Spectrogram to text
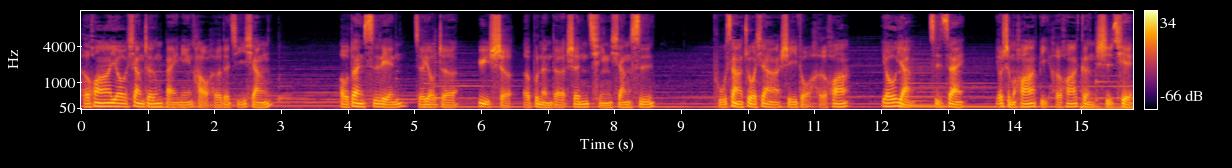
荷花又象征百年好合的吉祥，藕断丝连则有着欲舍而不能的深情相思。菩萨座下是一朵荷花，优雅自在，有什么花比荷花更适切？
